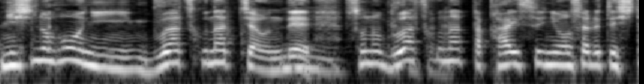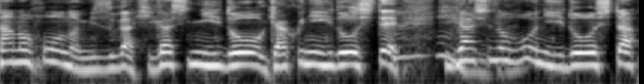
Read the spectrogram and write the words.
西の方に分厚くなっちゃうんで、うん、その分厚くなった海水に押されて下の方の水が東に移動、逆に移動して、東の方に移動した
